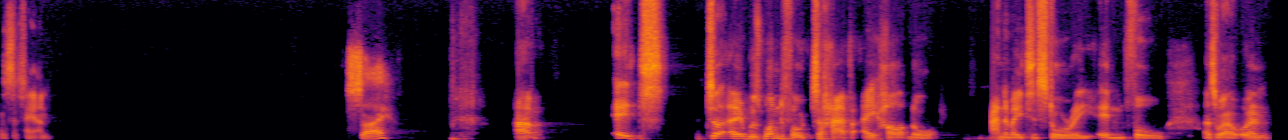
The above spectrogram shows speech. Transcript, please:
as a fan Sigh? Um, it's it was wonderful to have a Hartnell animated story in full as well. And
